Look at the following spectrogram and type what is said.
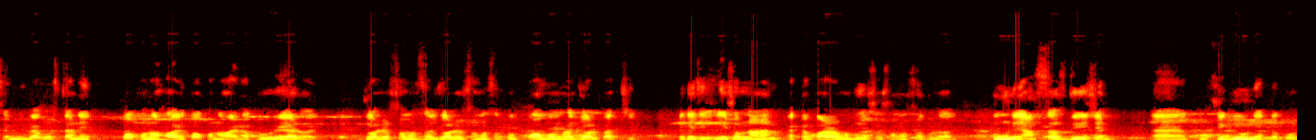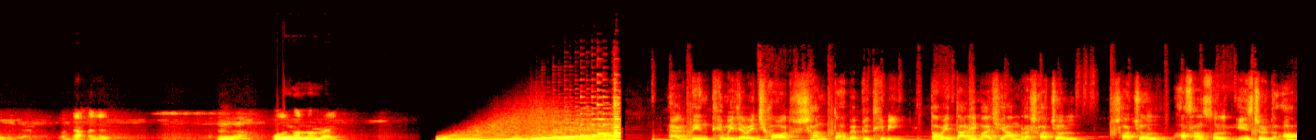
সেমনি ব্যবস্থা নেই। কখনো হয় কখনো হয় না খুব রেয়ার হয়। জলের সমস্যা জলের সমস্যা খুব কম আমরা জল পাচ্ছি ঠিক আছে? এইসব নানান একটা পাড়ার মধ্যে এসব সমস্যাগুলো হয়। তো উনি আশ্বাস দিয়েছেন খুব শীঘ্রই উনি একটা করবেন। দেখা যাক। অভিনন্দন রায়। একদিন থেমে যাবে ঝড়, শান্ত হবে পৃথিবী। তবে তারই মাঝে আমরা সচল। সচল Asansol institute of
